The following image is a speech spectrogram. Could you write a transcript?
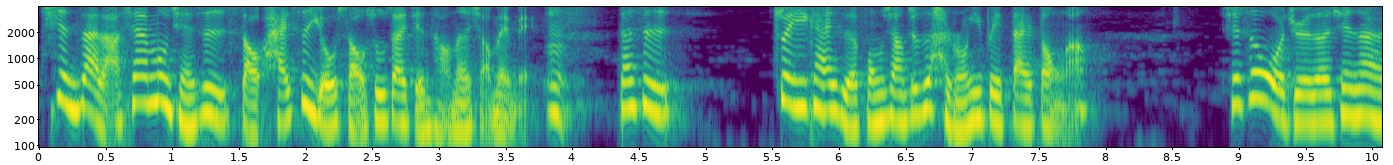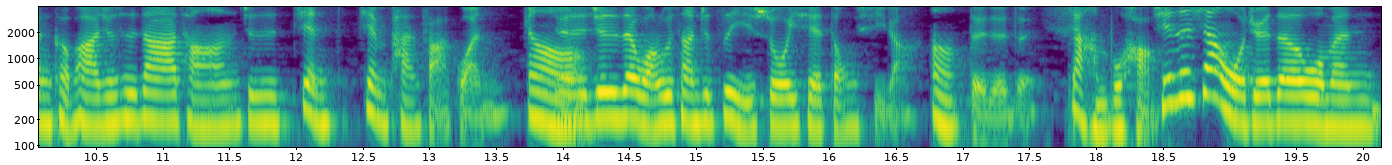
现在啦，现在目前是少还是有少数在检讨那个小妹妹，嗯，但是最一开始的风向就是很容易被带动啊。其实我觉得现在很可怕，就是大家常常就是键键盘法官，嗯，就是在网络上就自己说一些东西啦。嗯，对对对，这样很不好。其实像我觉得我们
